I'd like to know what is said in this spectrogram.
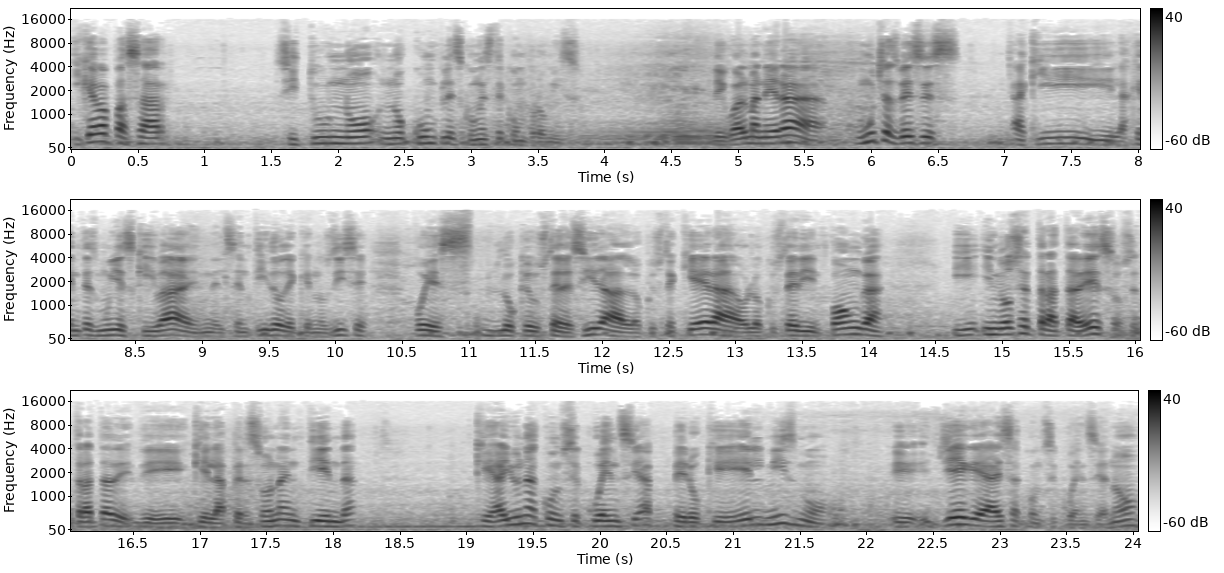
y qué va a pasar si tú no, no cumples con este compromiso. De igual manera, muchas veces aquí la gente es muy esquiva en el sentido de que nos dice, pues lo que usted decida, lo que usted quiera o lo que usted imponga. Y, no se trata de eso, se trata de, que la persona entienda que hay una consecuencia, pero que él mismo eh, llegue a esa consecuencia, ¿no?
